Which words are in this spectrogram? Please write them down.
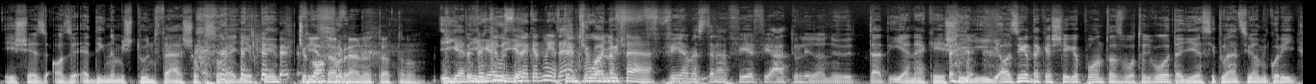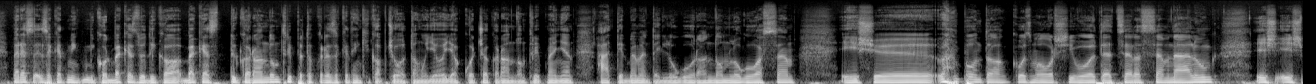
és ez az eddig nem is tűnt fel sok sokszor egyébként. Csak Fiatal akkor... felnőtt tartalom. Igen, de igen, igen. neked miért nem csak annyi, fel? Filmesztelen férfi átölél a nőt, tehát ilyenek, és így, így, az érdekessége pont az volt, hogy volt egy ilyen szituáció, amikor így, mert ezeket mikor bekezdődik a, bekezdtük a random tripet, akkor ezeket én kikapcsoltam, ugye, hogy akkor csak a random trip menjen. Háttérbe ment egy logó, random logó, azt hiszem, és pont a Kozma Orsi volt egyszer, azt hiszem nálunk, és, és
